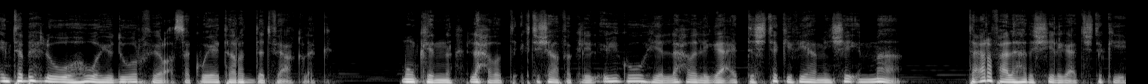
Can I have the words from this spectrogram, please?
انتبه له وهو يدور في رأسك ويتردد في عقلك. ممكن لحظة اكتشافك للإيجو هي اللحظة اللي قاعد تشتكي فيها من شيء ما. تعرف على هذا الشيء اللي قاعد تشتكيه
